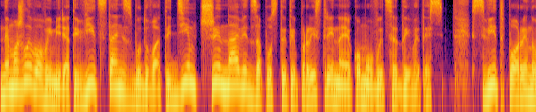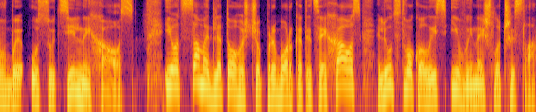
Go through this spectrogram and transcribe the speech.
неможливо виміряти відстань, збудувати дім чи навіть запустити пристрій, на якому ви це дивитесь. Світ поринув би у суцільний хаос. І от саме для того, щоб приборкати цей хаос, людство колись і винайшло числа.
